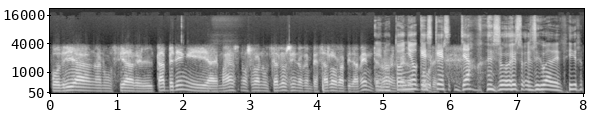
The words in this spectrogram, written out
podrían anunciar el tapering y además no solo anunciarlo, sino que empezarlo rápidamente. En otoño, que es que es ya, eso, eso, eso iba a decir.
